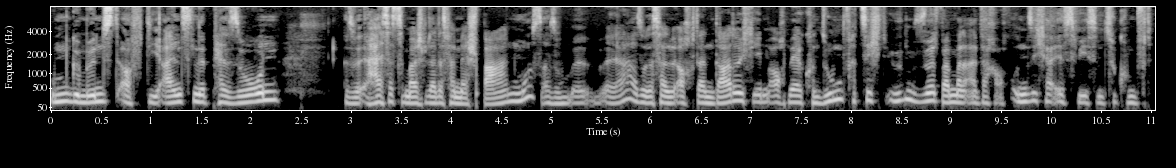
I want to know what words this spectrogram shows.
umgemünzt auf die einzelne Person also heißt das zum Beispiel dann, dass man mehr sparen muss? Also äh, ja, also dass man auch dann dadurch eben auch mehr Konsumverzicht üben wird, weil man einfach auch unsicher ist, wie es in Zukunft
